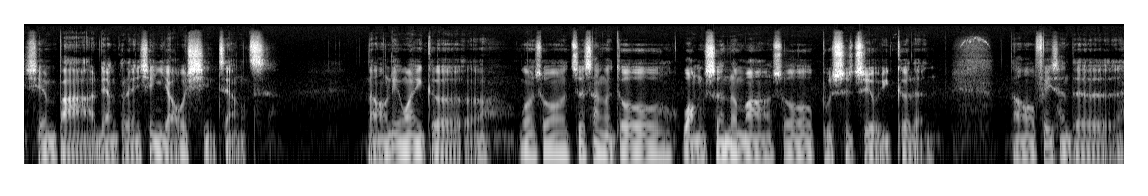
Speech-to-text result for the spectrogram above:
先把两个人先摇醒这样子，然后另外一个我说这三个都往生了吗？说不是，只有一个人，然后非常的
